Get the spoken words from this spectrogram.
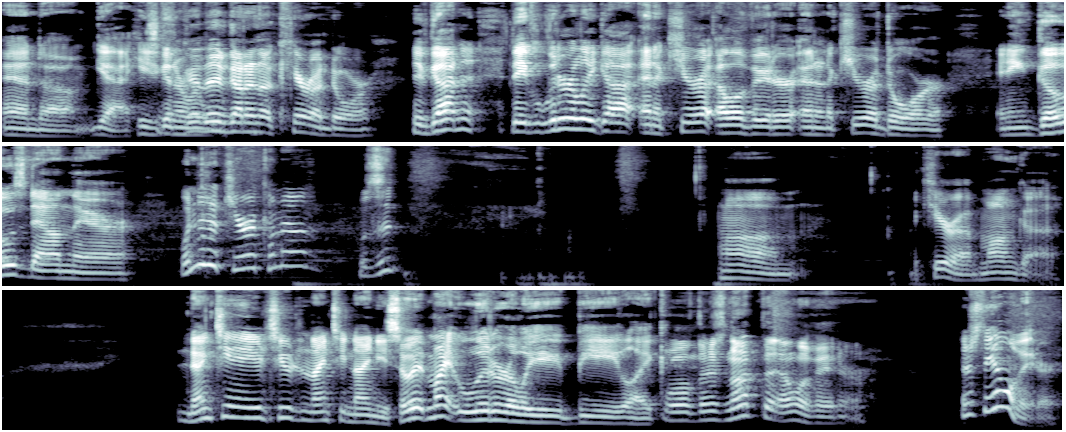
And um, yeah, he's gonna. They've got an Akira door. They've gotten it. they've literally got an Akira elevator and an Akira door, and he goes down there. When did Akira come out? Was it um Akira manga? 1982 to 1990. So it might literally be like Well, there's not the elevator. there's the elevator.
